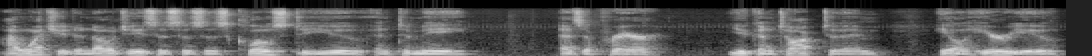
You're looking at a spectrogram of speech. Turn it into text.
I want you to know Jesus is as close to you and to me as a prayer. You can talk to him, he'll hear you,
